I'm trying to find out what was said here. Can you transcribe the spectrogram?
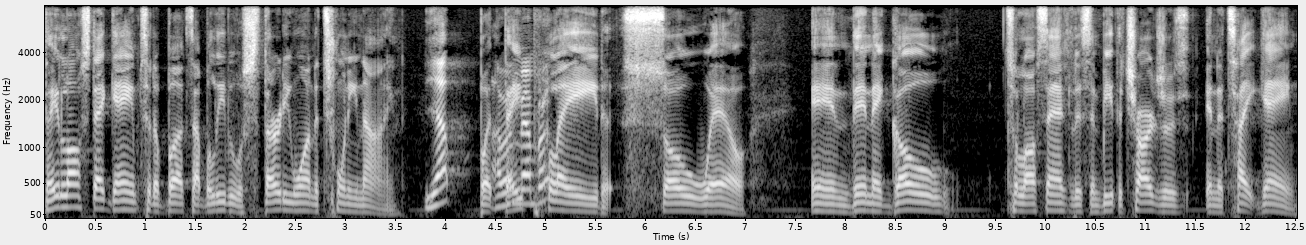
they lost that game to the Bucs. I believe it was thirty-one to twenty-nine. Yep, But I they remember. played so well. And then they go to Los Angeles and beat the Chargers in a tight game.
